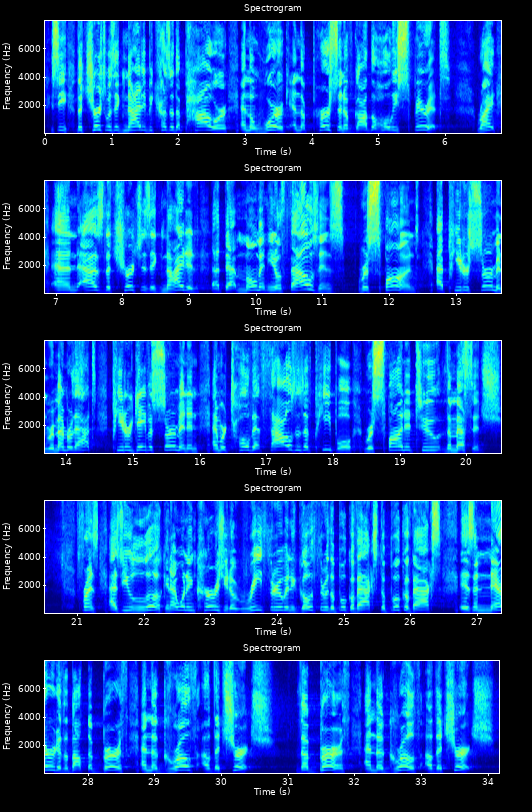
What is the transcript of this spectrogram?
You see, the church was ignited because of the power and the work and the person of God the Holy Spirit right? And as the church is ignited at that moment, you know, thousands respond at Peter's sermon. Remember that? Peter gave a sermon, and, and we're told that thousands of people responded to the message. Friends, as you look, and I want to encourage you to read through and go through the book of Acts. The book of Acts is a narrative about the birth and the growth of the church. The birth and the growth of the church.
